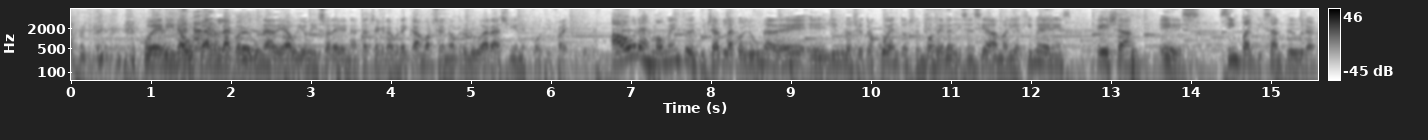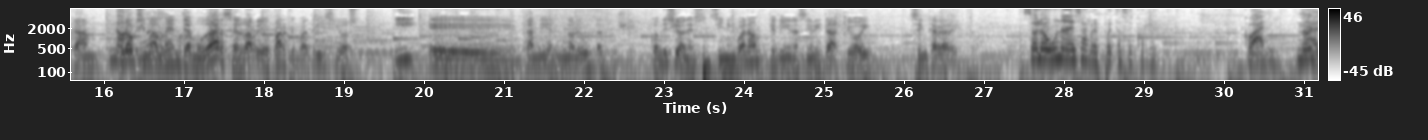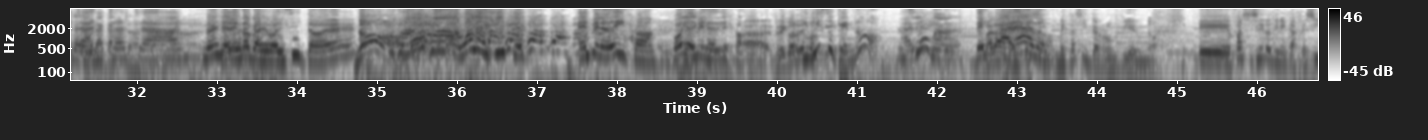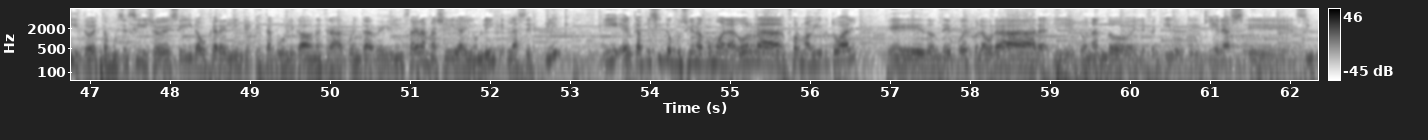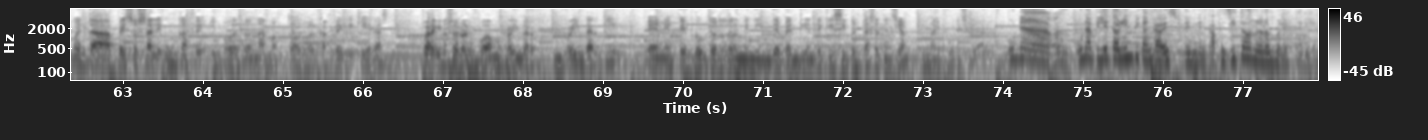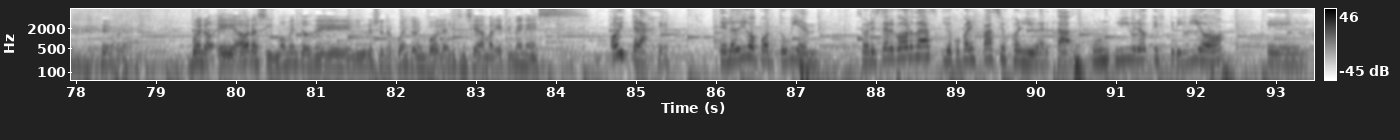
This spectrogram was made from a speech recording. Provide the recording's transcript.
pueden ir a buscar la columna de audios visuales de Natacha Grabre Camors en otro lugar allí en Spotify. Ahora es momento de escuchar la columna de eh, libros y otros cuentos en voz de la licenciada María Jiménez. Ella es simpatizante de Huracán, No, próximamente a mudarse al barrio de Parque Patricios y eh, también no le gusta el sushi. Condiciones sin qua non que tiene la señorita que hoy se encarga de esto. Solo una de esas respuestas es correcta. ¿Cuál? No es la de Chan, Huracán. No es la de el bolsito, ¿eh? ¡No! Vos lo dijiste. Él me lo dijo. Vos lo Él me lo dijiste. dijo. Ah, Y dice que no. al Encima. aire. Pará, me, estás, Descarado. me estás interrumpiendo. Eh, Fase Cero tiene cafecito. Esto es muy sencillo. Es ir a buscar el link que está publicado en nuestra cuenta de Instagram. Allí hay un link. Le haces clic y el cafecito funciona como la gorra en forma virtual. Eh, donde puedes colaborar y donando el efectivo que quieras. Eh, 50 pesos sale un café y podés donarnos todo el café que quieras para que nosotros lo podamos reinver- reinvertir en este producto totalmente independiente que si prestas atención no hay publicidad. Una, una pileta olímpica en, cabe- en, cafecito no nos molestaría. Bueno, eh, ahora sí, momentos de libros y otros cuentos en voz de la licenciada María Jiménez. Hoy traje, te lo digo por tu bien, sobre ser gordas y ocupar espacios con libertad. Un libro que escribió eh,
